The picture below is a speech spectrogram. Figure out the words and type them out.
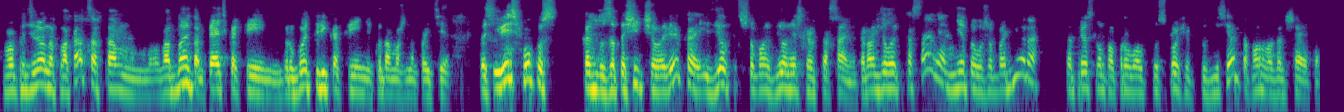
в определенных локациях там в одной там пять кофейни, в другой три кофейни, куда можно пойти. То есть и весь фокус как бы затащить человека и сделать, чтобы он сделал несколько касаний. Когда он делает касание, нет уже барьера, соответственно, он попробовал вкус кофе, вкус десертов, он возвращается.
